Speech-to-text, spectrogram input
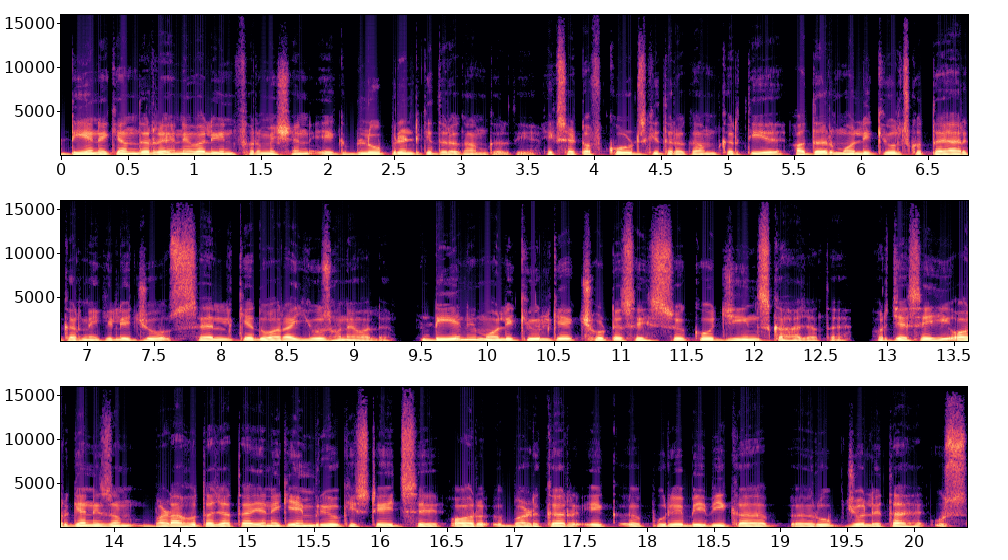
डीएनए के अंदर रहने वाली इन्फॉर्मेशन एक ब्लूप्रिंट की तरह काम करती है, एक सेट ऑफ़ कोड्स की तरह काम करती है अदर मॉलिक्यूल्स को तैयार करने के लिए जो सेल के द्वारा यूज़ होने वाले डीएनए मॉलिक्यूल के एक छोटे से हिस्से को जीन्स कहा जाता है और जैसे ही ऑर्गेनिज्म बड़ा होता जाता है, यानी कि एम्ब्रियो की स्टेज से और बढ़कर एक पूरे बेबी का रूप जो लेता है, उस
